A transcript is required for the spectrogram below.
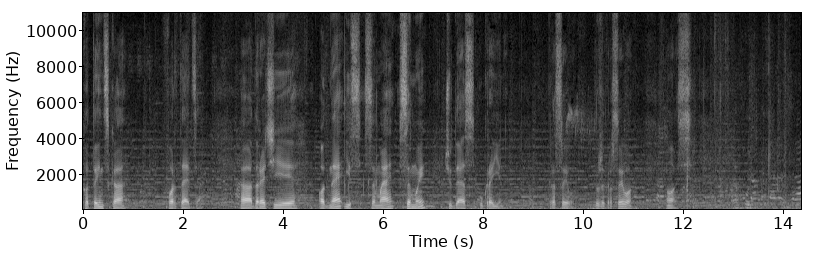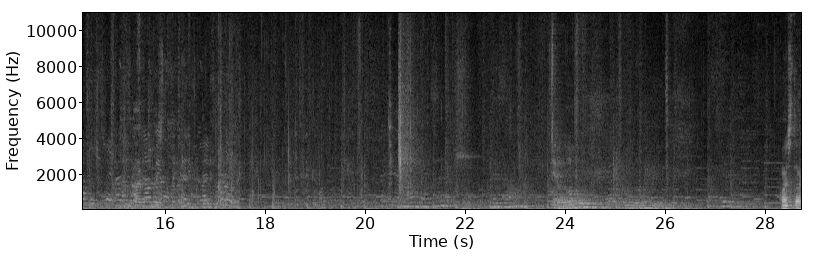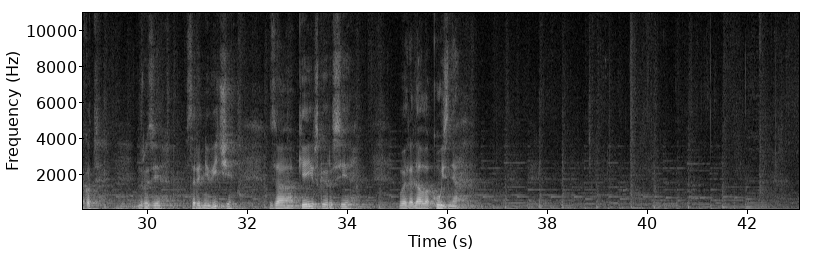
Хотинська фортеця. Е, до речі, одне із семи, семи чудес України. Красиво, дуже красиво. Ось. Ось так от, друзі, середньовіччі за Київської Русі виглядала кузня.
